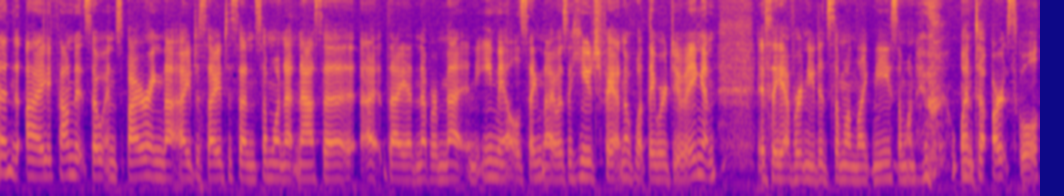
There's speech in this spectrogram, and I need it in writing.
and I found it so inspiring that I decided to send someone at NASA uh, that I had never met an email saying that I was a huge fan of what they were doing and if they ever needed someone like me, someone who went to art school,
